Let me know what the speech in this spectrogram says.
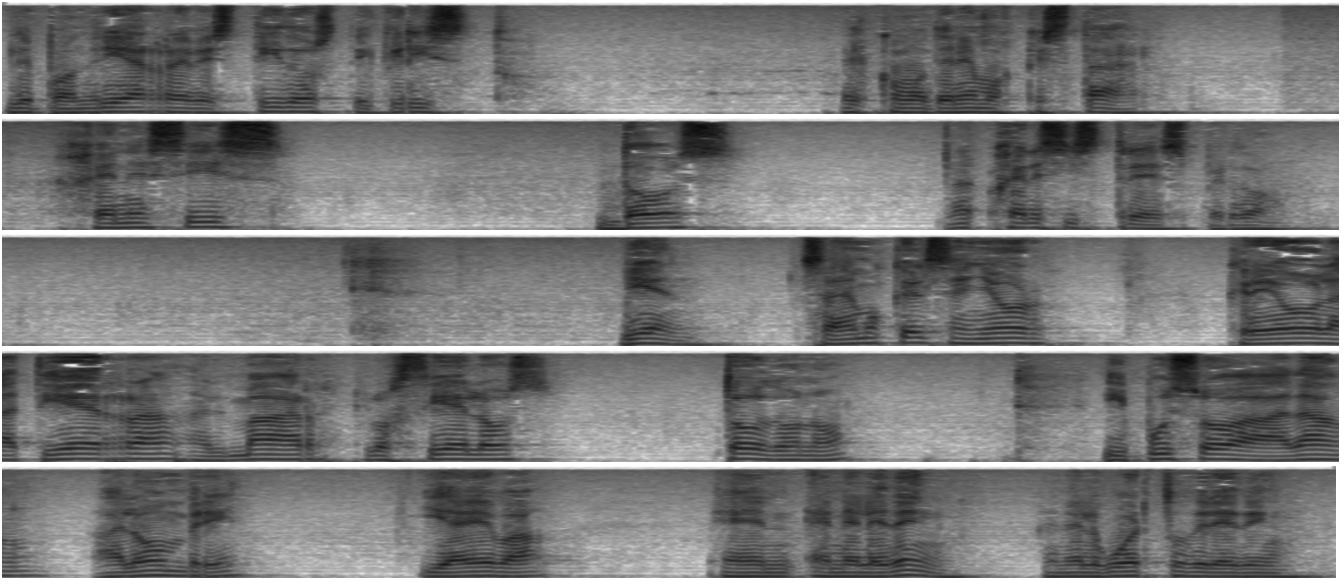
le pondría revestidos de Cristo. Es como tenemos que estar. Génesis 2, Génesis 3, perdón. Bien, sabemos que el Señor creó la tierra, el mar, los cielos, todo, ¿no? Y puso a Adán, al hombre, y a Eva en, en el Edén, en el huerto del Edén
